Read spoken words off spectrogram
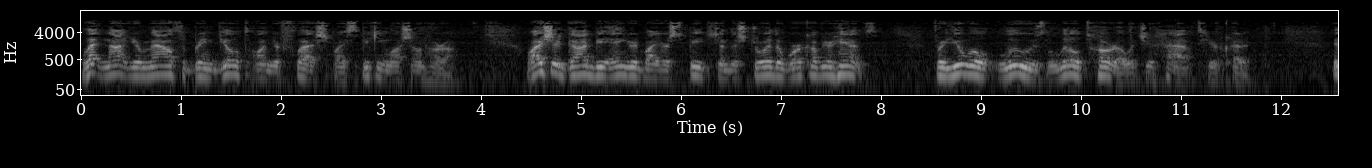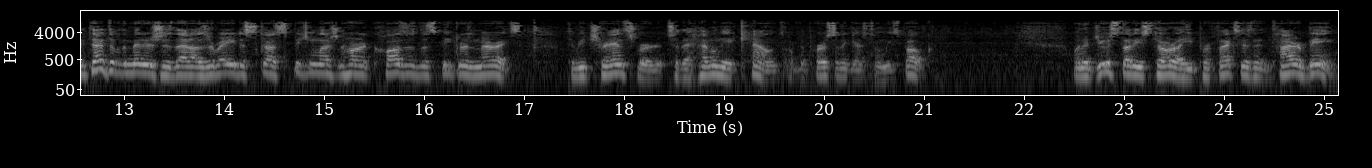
Let not your mouth bring guilt on your flesh by speaking Lashon Hara. Why should God be angered by your speech and destroy the work of your hands? For you will lose the little Torah which you have to your credit. The intent of the Midrash is that, as already discussed, speaking Lashon Hara causes the speaker's merits to be transferred to the heavenly account of the person against whom he spoke. When a Jew studies Torah, he perfects his entire being,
